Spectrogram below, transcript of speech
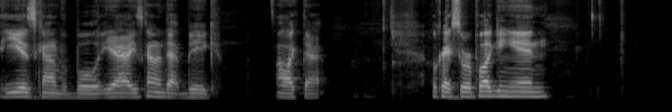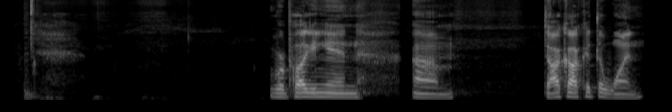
He is kind of a bully. Yeah, he's kind of that big. I like that. Okay, so we're plugging in. We're plugging in um Doc Ock at the one,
